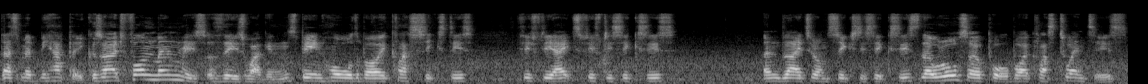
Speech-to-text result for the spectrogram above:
that's made me happy because I had fond memories of these wagons being hauled by class 60s, 58s, 56s and later on 66s. They were also pulled by class 20s,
